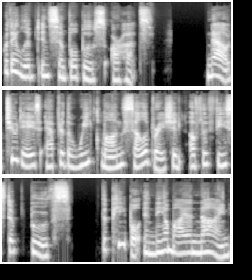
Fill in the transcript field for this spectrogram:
where they lived in simple booths or huts. Now, two days after the week long celebration of the Feast of Booths, the people in Nehemiah 9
